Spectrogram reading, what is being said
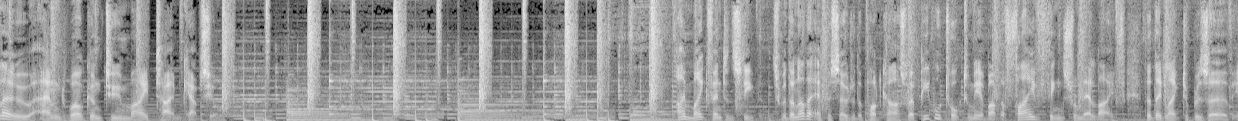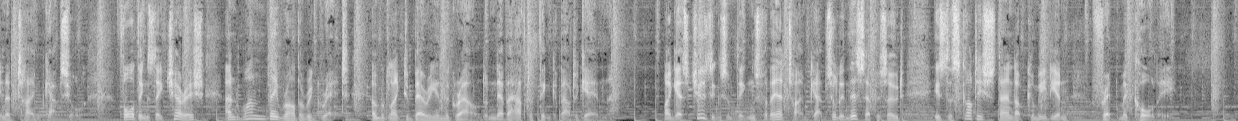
Hello, and welcome to my time capsule. I'm Mike Fenton Stevens with another episode of the podcast where people talk to me about the five things from their life that they'd like to preserve in a time capsule. Four things they cherish, and one they rather regret and would like to bury in the ground and never have to think about again. My guest choosing some things for their time capsule in this episode is the Scottish stand up comedian Fred Macaulay.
